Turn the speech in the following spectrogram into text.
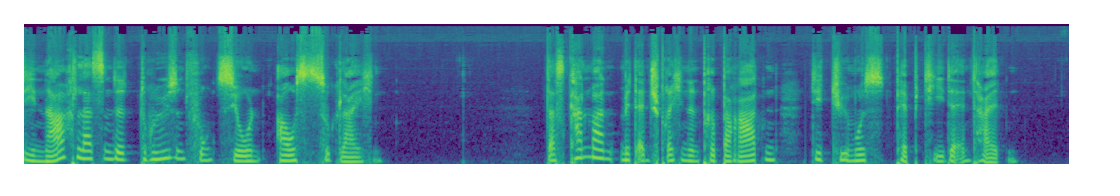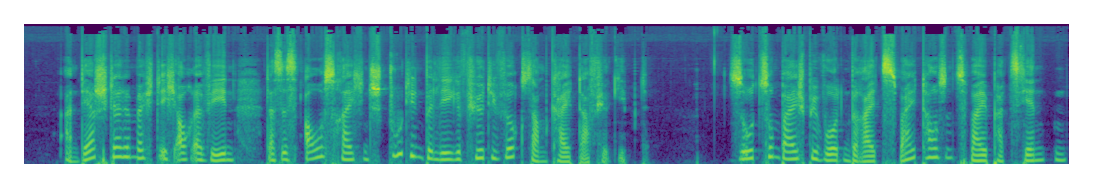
die nachlassende Drüsenfunktion auszugleichen. Das kann man mit entsprechenden Präparaten, die Thymuspeptide enthalten. An der Stelle möchte ich auch erwähnen, dass es ausreichend Studienbelege für die Wirksamkeit dafür gibt. So zum Beispiel wurden bereits 2002 Patienten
